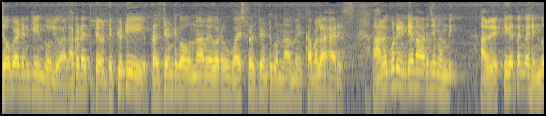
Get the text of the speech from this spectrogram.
జో బైడెన్కి హిందువులు కావాలి. అక్కడ డిప్యూటీ ప్రెసిడెంట్గా ఉన్నామె ఎవరు? వైస్ ప్రెసిడెంట్గా ఉన్నామె కమలా హ్యారిస్ ఆమె కూడా ఇండియన్ ఆరిజిన్ ఉంది. ఆమె వ్యక్తిగతంగా హిందూ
